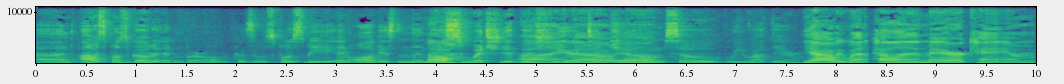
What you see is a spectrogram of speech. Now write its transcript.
And I was supposed to go to Edinburgh because it was supposed to be in August, and then they oh, switched it this I year know, to June. Yeah. So were you out there? Yeah, we went. Helen Meaher came.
